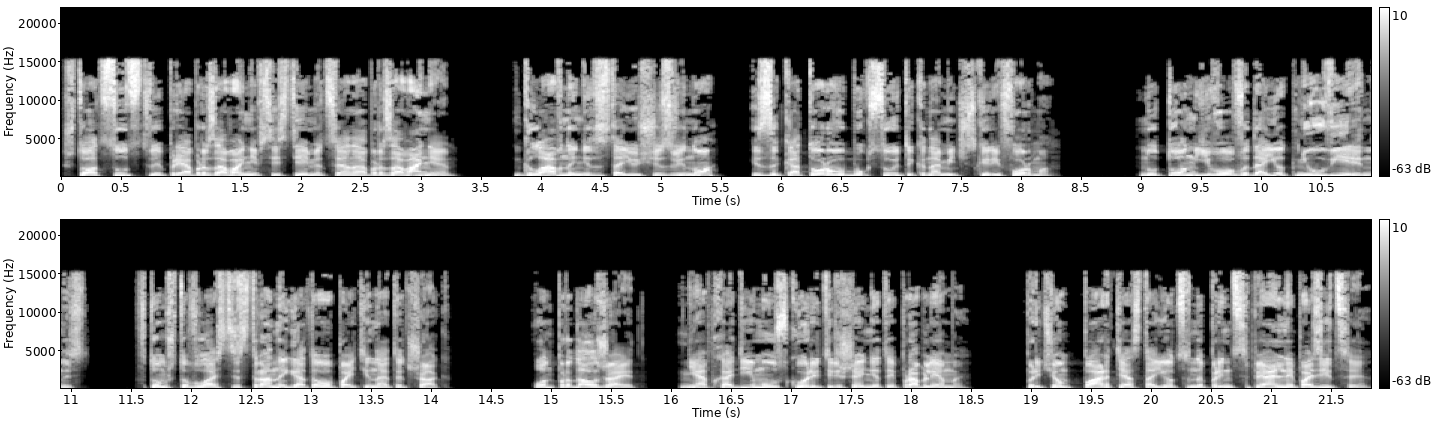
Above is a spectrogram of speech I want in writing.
что отсутствие преобразования в системе ценообразования – главное недостающее звено, из-за которого буксует экономическая реформа. Но тон его выдает неуверенность в том, что власти страны готовы пойти на этот шаг. Он продолжает. Необходимо ускорить решение этой проблемы. Причем партия остается на принципиальной позиции.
